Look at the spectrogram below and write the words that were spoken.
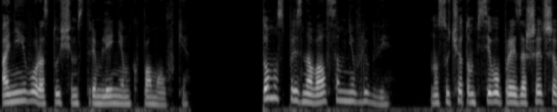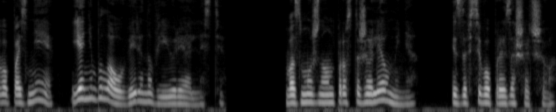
а не его растущим стремлением к помолвке. Томас признавался мне в любви, но с учетом всего произошедшего позднее я не была уверена в ее реальности. Возможно, он просто жалел меня из-за всего произошедшего.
